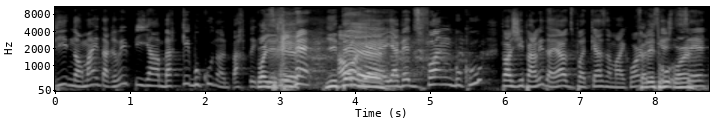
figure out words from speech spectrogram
Puis Normand est arrivé, puis il a embarqué beaucoup dans le party. Ouais, il était- il était, Ah euh, il y avait du fun beaucoup. Puis j'y ai parlé d'ailleurs du podcast de Mike Ward. Fallait parce que trop- ouais.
